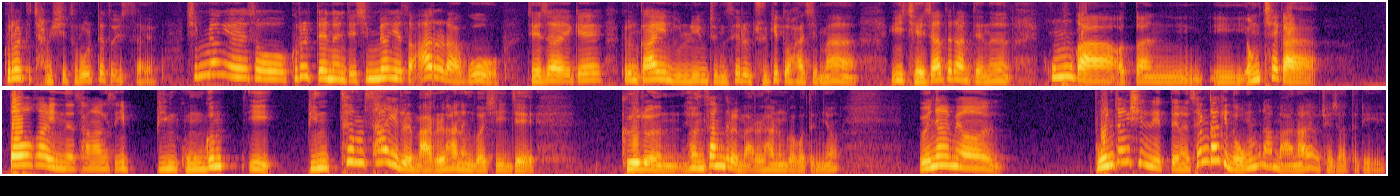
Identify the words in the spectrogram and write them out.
그럴 때 잠시 들어올 때도 있어요. 신명에서 그럴 때는 이제 신명에서 알으라고 제자에게 그런 가위 눌림 증세를 주기도 하지만 이 제자들한테는 혼과 어떤 이 영체가 떠가 있는 상황에서 이 빈 공금 이 빈 틈 사이를 말을 하는 것이 이제 그런 현상들을 말을 하는 거거든요. 왜냐하면 본정신일 때는 생각이 너무나 많아요, 제자들이.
